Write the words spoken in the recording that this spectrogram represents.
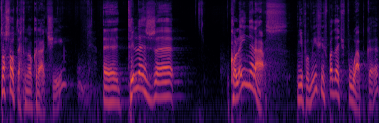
to są technokraci, e, tyle że kolejny raz nie powinniśmy wpadać w pułapkę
